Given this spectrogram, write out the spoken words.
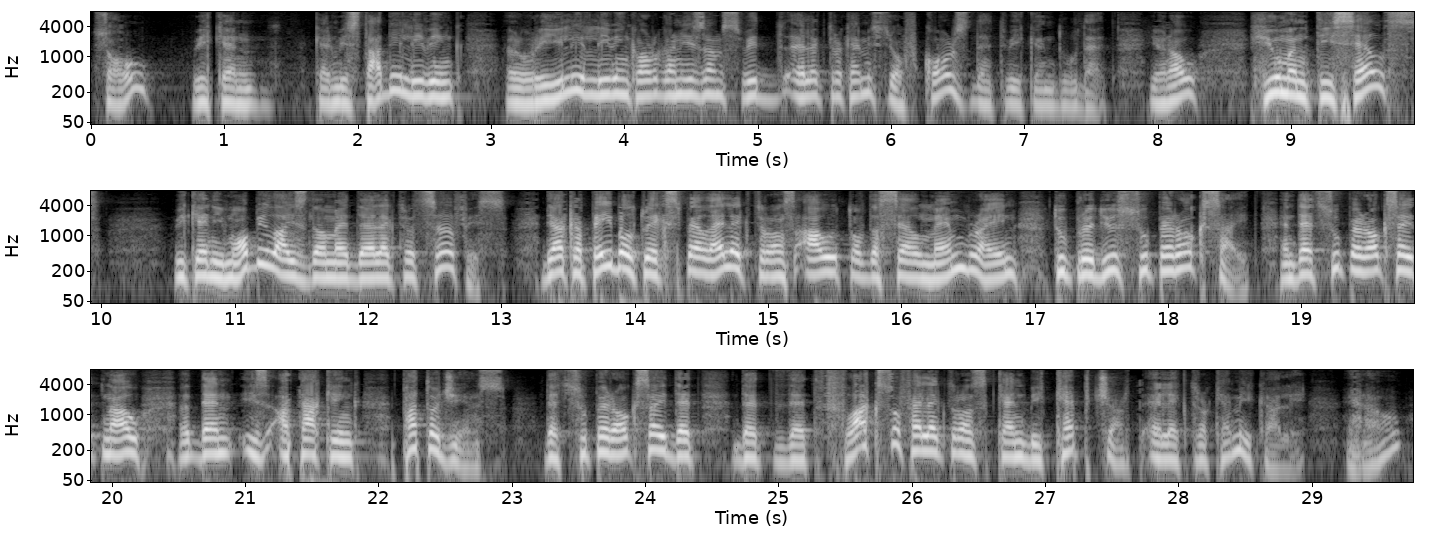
So we can can we study living, really living organisms with electrochemistry? Of course that we can do that. You know, human T cells, we can immobilize them at the electrode surface. They are capable to expel electrons out of the cell membrane to produce superoxide. And that superoxide now uh, then is attacking pathogens. That superoxide, that, that, that flux of electrons can be captured electrochemically, you know?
